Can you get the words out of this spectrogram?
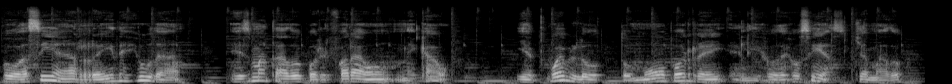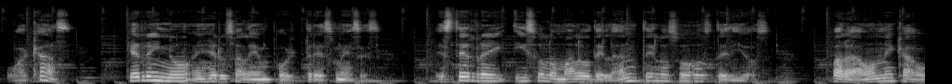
Joacía, rey de Judá, es matado por el faraón Necao, y el pueblo tomó por rey el hijo de Josías, llamado Joacás, que reinó en Jerusalén por tres meses. Este rey hizo lo malo delante de los ojos de Dios. Faraón Necao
